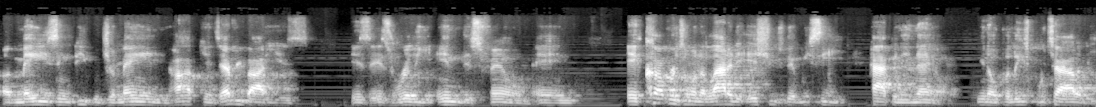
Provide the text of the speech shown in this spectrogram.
amazing people. Jermaine Hopkins. Everybody is is is really in this film, and it covers on a lot of the issues that we see happening now. You know, police brutality.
